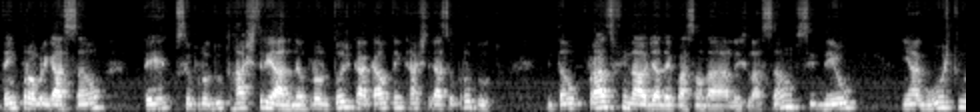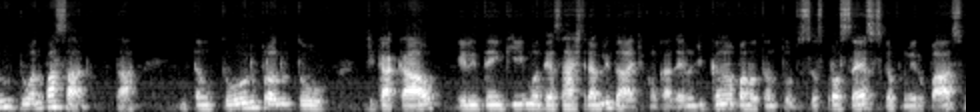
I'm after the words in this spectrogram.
tem por obrigação ter seu produto rastreado. Né? O produtor de cacau tem que rastrear seu produto. Então, o prazo final de adequação da legislação se deu em agosto do ano passado. Tá? Então, todo produtor de cacau ele tem que manter essa rastreabilidade com caderno de campo, anotando todos os seus processos, que é o primeiro passo,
